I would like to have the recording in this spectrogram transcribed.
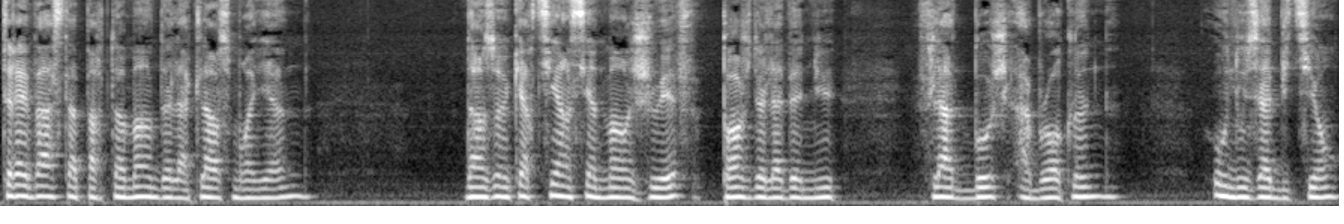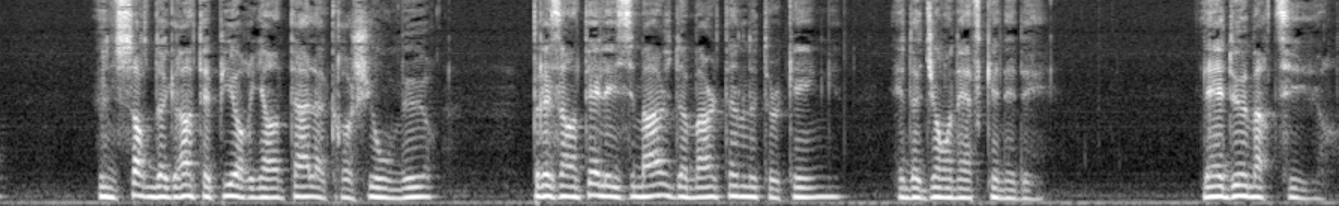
très vaste appartement de la classe moyenne, dans un quartier anciennement juif proche de l'avenue Flatbush à Brooklyn, où nous habitions, une sorte de grand tapis oriental accroché au mur présentait les images de Martin Luther King, et de John F. Kennedy. Les deux martyrs,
